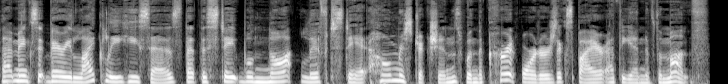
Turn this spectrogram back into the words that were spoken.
That makes it very likely, he says, that the state will not lift stay at home restrictions when the current orders expire at the end of the month.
